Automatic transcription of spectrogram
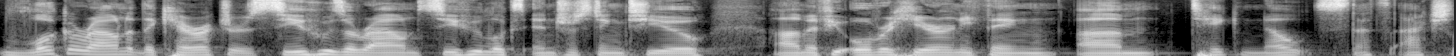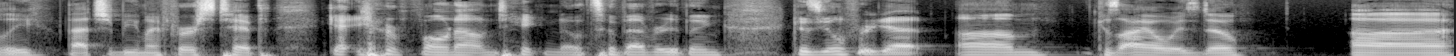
look around at the characters, see who's around, see who looks interesting to you. Um, if you overhear anything, um, take notes. That's actually that should be my first tip. Get your phone out and take notes of everything because you'll forget. Because I always do. Uh,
